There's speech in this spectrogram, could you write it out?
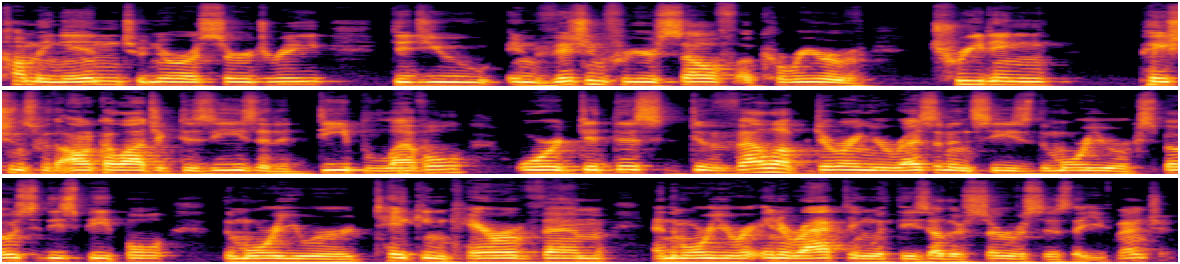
coming into neurosurgery? Did you envision for yourself a career of treating patients with oncologic disease at a deep level? Or did this develop during your residencies? The more you were exposed to these people, the more you were taking care of them, and the more you were interacting with these other services that you've mentioned?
